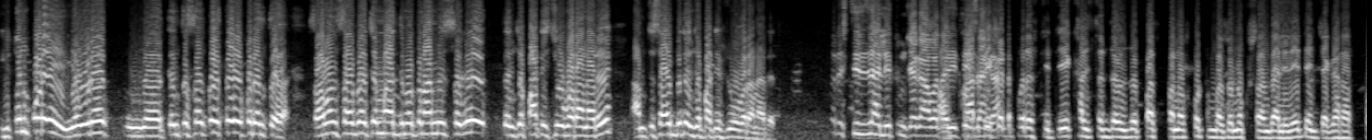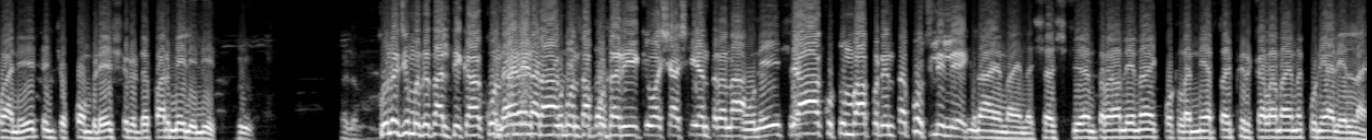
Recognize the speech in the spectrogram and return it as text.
इथून पुढे एवढं त्यांचं संकट होईपर्यंत सावंत साहेबांच्या माध्यमातून आम्ही सगळे त्यांच्या पाठीशी उभं राहणार आहे. आमचे साहेब बी त्यांच्या पाठीशी उभं राहणार आहेत. परिस्थिती झाली तुमच्या गावात आधी ते फार सांगा. बिकट परिस्थिती आहे. खालचं जवळजवळ पाच पन्नास कुटुंबाचं नुकसान झालेले आहे. त्यांच्या घरात पाणी आहे, त्यांचे कोंबडे शिरड फार मेलेली आहेत. कुणाची मदत आलती का? कोणता नाही, नाही, नेता कोणी कोणता सुद्धा- पुढारी किंवा शासकीय यंत्रणा कोणी त्या कुटुंबापर्यंत पोहोचलेली आहे नाही नाही नाही. शासकीय यंत्रणा आले नाही कुठला नेता फिरकाला नाही ना कोणी आलेलं नाही.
